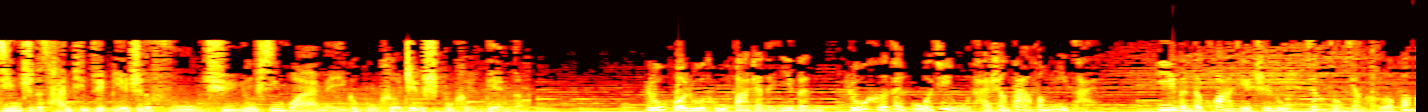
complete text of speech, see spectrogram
精致的产品、最别致的服务去用心关爱每一个顾客，这个是不可以变的。如火如荼发展的伊文，如何在国际舞台上大放异彩？伊文的跨界之路将走向何方？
